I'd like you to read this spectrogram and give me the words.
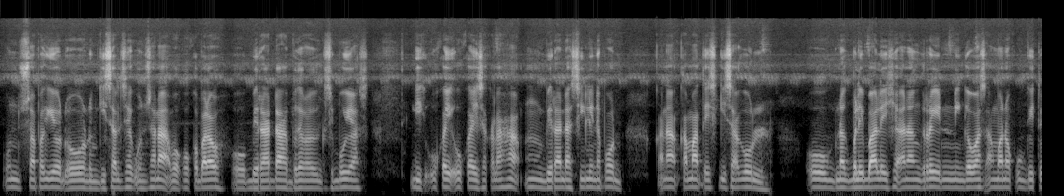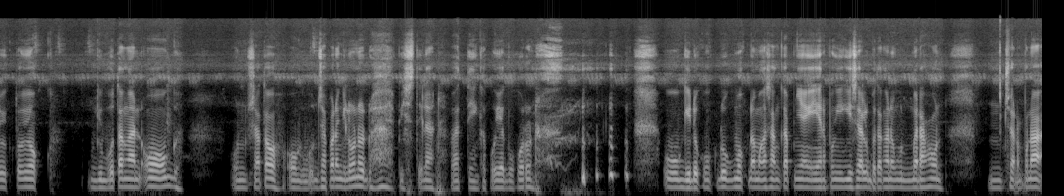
unsa pa gyud o naggisal siya unsa na wa ko kabalaw o birada butang ag sibuyas giukay-ukay sa kalaha. Mm, birada sili na pod kana kamatis gisagol og nagbali-bali siya anang grain ni gawas ang manok og gituyok-tuyok. Gibutangan og unsa to? Og unsa pa nang gilunod? Ay pistilan. Pati kapuyag ko karon o gidukok-dugmok na mga sangkap niya. Iyan pang igisal butangan og manahon Mm, sarap po na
